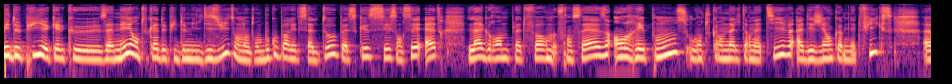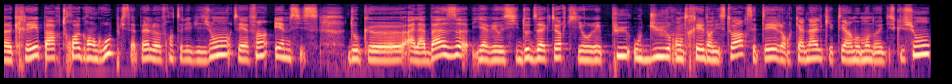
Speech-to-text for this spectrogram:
Mais depuis quelques années, en tout cas depuis 2018, on entend beaucoup parler de Salto parce que c'est censé être la grande plateforme française en réponse ou en tout cas en alternative à des géants comme Netflix, euh, créés par trois grands groupes qui s'appellent France Télévisions, TF1 et M6. Donc euh, à la base, il y avait aussi d'autres acteurs qui auraient pu ou dû rentrer dans l'histoire. C'était genre Canal qui était à un moment dans les discussions.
